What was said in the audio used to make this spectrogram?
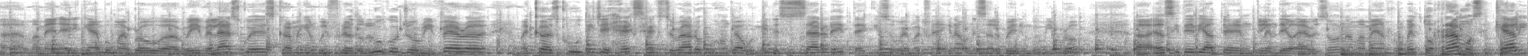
uh, my man Eddie Gamble, my bro uh, Ray Velasquez, Carmen and Wilfredo Lugo, Joe Rivera, my cousin cool DJ Hex, Hex Dorado, who hung out with me this Saturday. Thank you so very much for hanging out and celebrating with me, bro. Uh, Elsie Daly out there in Glendale, Arizona, my man Roberto Ramos in Cali,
